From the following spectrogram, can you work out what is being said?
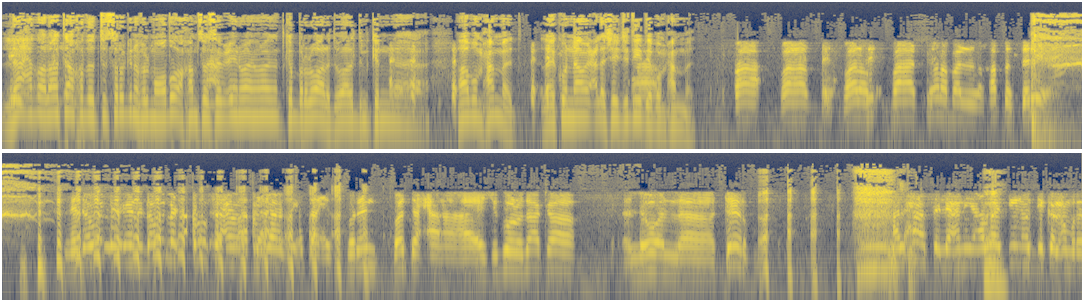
لحظة لا تاخذ تسرقنا في الموضوع. 75 وين وين؟ تكبر الوالد. الوالد يمكن آه، أبو محمد. لا يكون ناوي على شيء جديد يا أبو محمد. فهد فهد فهد ضرب الخط السريع. ندور لك ندور لك عروسه فتح sprint فتح آه، إيش يقولوا ذاك؟ اللي هو التيرب الحاصل يعني الله يدينا ويديك العمر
